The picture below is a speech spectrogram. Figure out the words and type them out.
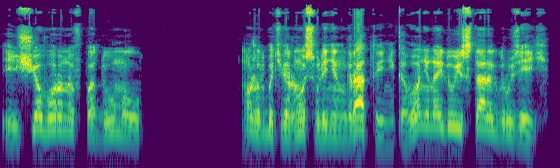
И еще Воронов подумал, «Может быть, вернусь в Ленинград и никого не найду из старых друзей».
